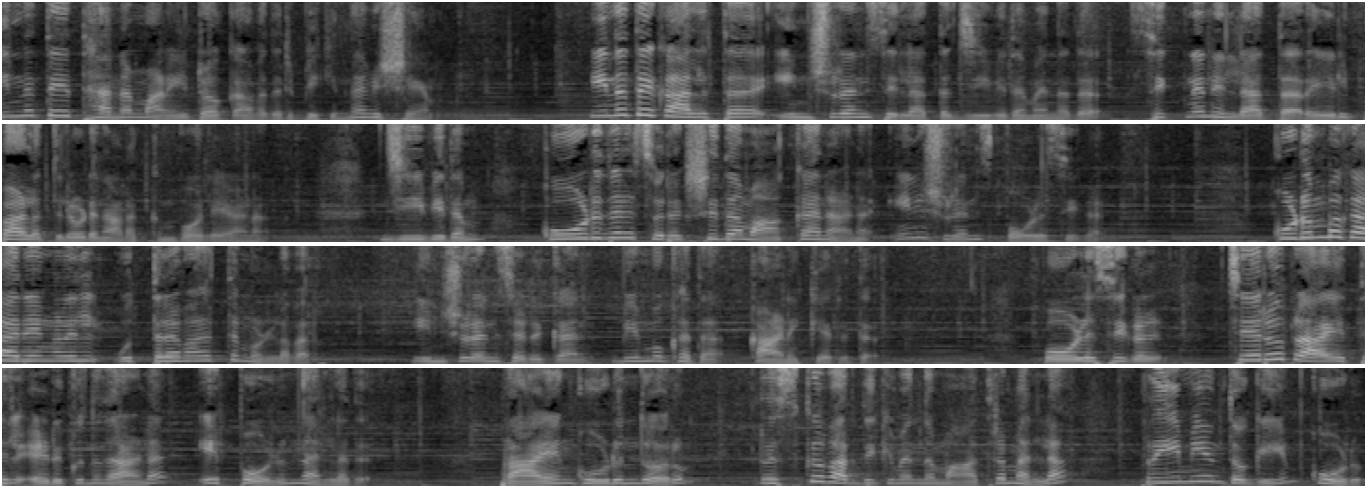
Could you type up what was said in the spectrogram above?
ഇന്നത്തെ ധനം മണി ടോക്ക് അവതരിപ്പിക്കുന്ന വിഷയം. ഇന്നത്തെ കാലത്ത് ഇൻഷുറൻസ് ഇല്ലാത്ത ജീവിതം എന്നത് സിഗ്നൽ ഇല്ലാത്ത റെയിൽപാളത്തിലൂടെ നടക്കും പോലെയാണ്. ജീവിതം കൂടുതൽ സുരക്ഷിതമാക്കാനാണ് ഇൻഷുറൻസ് പോളിസികൾ. കുടുംബകാര്യങ്ങളിൽ ഉത്തരവാദിത്തമുള്ളവർ ഇൻഷുറൻസ് എടുക്കാൻ വിമുഖത കാണിക്കരുത്. പോളിസികൾ ചെറുപ്രായത്തിൽ എടുക്കുന്നതാണ് എപ്പോഴും നല്ലത്. പ്രായം കൂടുന്തോറും റിസ്ക് വർദ്ധിക്കുമെന്ന് മാത്രമല്ല പ്രീമിയം തുകയും കൂടും.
